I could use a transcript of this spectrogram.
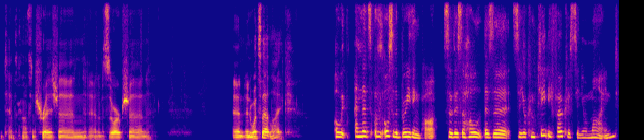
Intense concentration and absorption. And and what's that like Oh, and there's also the breathing part. So there's a whole there's a so you're completely focused in your mind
